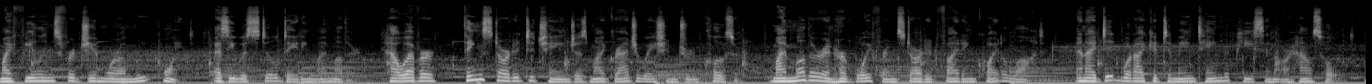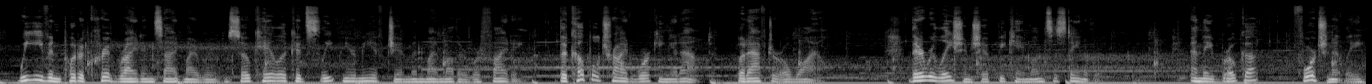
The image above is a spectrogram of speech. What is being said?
my feelings for Jim were a moot point, as he was still dating my mother. However, Things started to change as my graduation drew closer. My mother and her boyfriend started fighting quite a lot, and I did what I could to maintain the peace in our household. We even put a crib right inside my room so Kayla could sleep near me if Jim and my mother were fighting. The couple tried working it out, but after a while, their relationship became unsustainable, and they broke up. Fortunately,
